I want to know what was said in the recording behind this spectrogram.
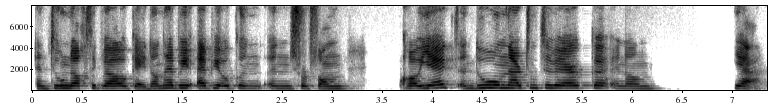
En toen dacht ik wel, oké, dan heb je, heb je ook een, een soort van project, een doel om naartoe te werken. En dan, ja,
